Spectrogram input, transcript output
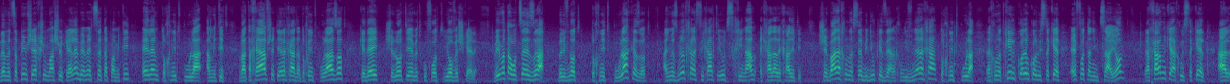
והם מצפים שאיכשהו משהו יקרה. אין להם באמת setup אמיתי, אין להם תוכנית פעולה אמיתית. ואתה חייב שתהיה לך את התוכנית פעולה הזאת, כדי שלא תהיה בתקופות יובש כאלה. ואם אתה רוצה עזרה בלבנות תוכנית פעולה כזאת, אני מזמין אותך לשיחת ייעוץ חינם אחד על אחד איתי, שבה אנחנו נעשה בדיוק את זה, אנחנו נבנה לך תוכנית פעולה. אנחנו נתחיל קודם כל להסתכל איפה אתה נמצא היום, לאחר מכן אנחנו נסתכל על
